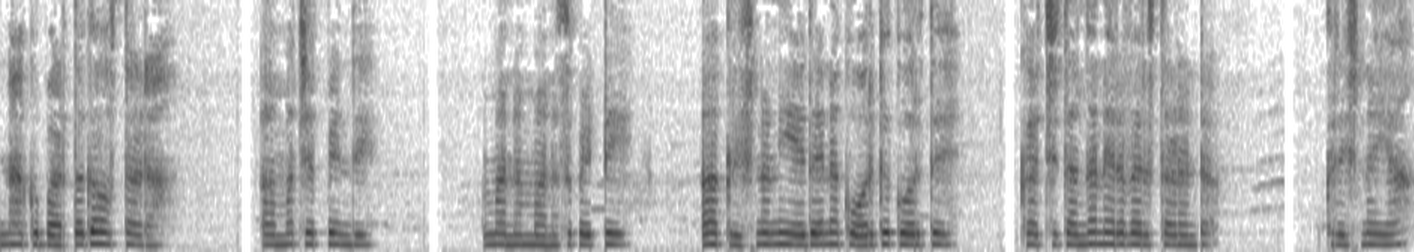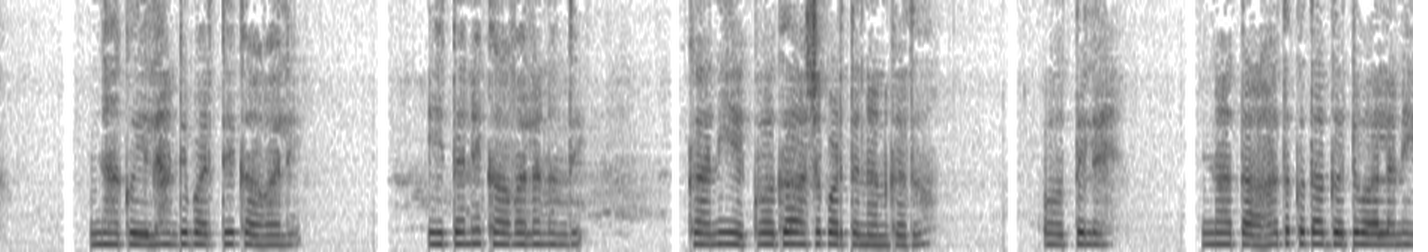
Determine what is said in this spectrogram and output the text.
నాకు భర్తగా వస్తాడా? అమ్మ చెప్పింది. మనం మనసు పెట్టి ఆ కృష్ణుని ఏదైనా కోరిక కోరితే ఖచ్చితంగా నెరవేరుస్తాడంట. కృష్ణయ్య నాకు ఇలాంటి భర్తే కావాలి. ఇతనే కావాలనుంది. కానీ ఎక్కువగా ఆశపడుతున్నాను కదూ. వద్దులే. నా తాహతకు తగ్గట్టు వాళ్ళని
